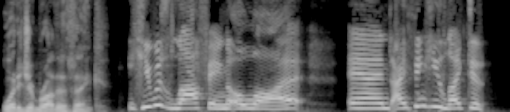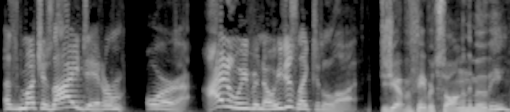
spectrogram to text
What did your brother think? He was laughing a lot, and I think he liked it as much as I did, or or I don't even know. He just liked it a lot. Did you have a favorite song in the movie?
